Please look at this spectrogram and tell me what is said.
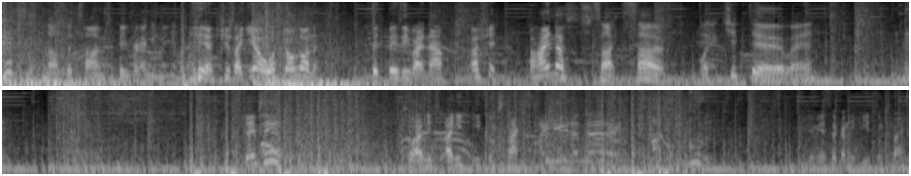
This is not the time to be ringing me, man. Yeah, she's like, yo, what's going on? Bit busy right now. Oh shit, behind us. She's like, so, what you doing? James here. So I need I need to eat some snacks. I need a medic! Give me a sec, I need to eat some snacks.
